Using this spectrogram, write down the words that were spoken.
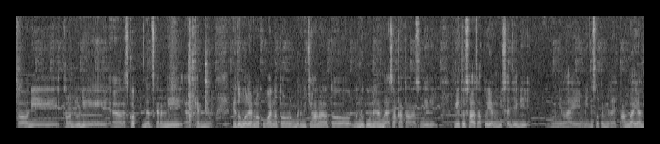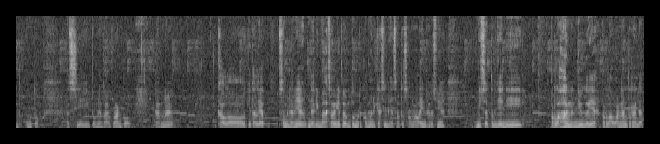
atau di kalau dulu di uh, Lescott dan sekarang di uh, Camp Nou. Itu boleh melakukan atau berbicara atau mendukung dengan bahasa Katalan sendiri. Ini itu salah satu yang bisa jadi nilai minus atau nilai tambah ya untuk si pemerintahan Franco. Karena kalau kita lihat sebenarnya dari bahasa kita untuk berkomunikasi dengan satu sama lain harusnya bisa terjadi perlawanan juga ya perlawanan terhadap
